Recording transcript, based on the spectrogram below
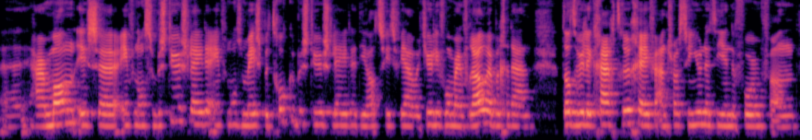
Uh, haar man is uh, een van onze bestuursleden, een van onze meest betrokken bestuursleden. Die had zoiets van, ja, wat jullie voor mijn vrouw hebben gedaan, dat wil ik graag teruggeven aan Trust Unity in de vorm van,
